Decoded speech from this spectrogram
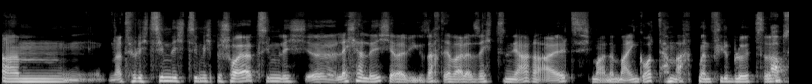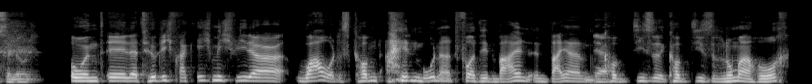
Ähm, natürlich ziemlich, ziemlich bescheuert, ziemlich äh, lächerlich, aber wie gesagt, er war da 16 Jahre alt. Ich meine, mein Gott, da macht man viel Blödsinn. Absolut. Und äh, natürlich frage ich mich wieder, wow, das kommt einen Monat vor den Wahlen in Bayern, ja. kommt diese, kommt diese Nummer hoch.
